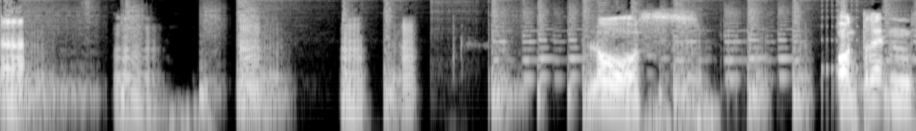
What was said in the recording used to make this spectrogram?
äh. Mm. Los! Und drittens,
